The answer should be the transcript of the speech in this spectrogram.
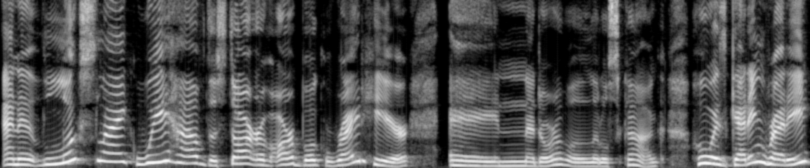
And it looks like we have the star of our book right here, an adorable little skunk who is getting ready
